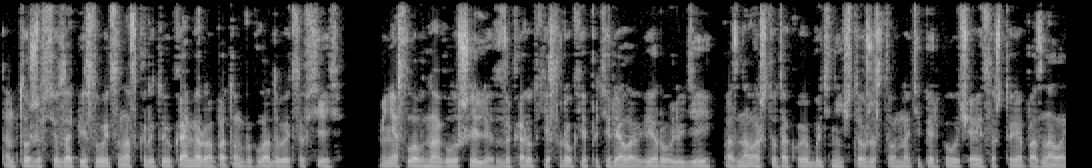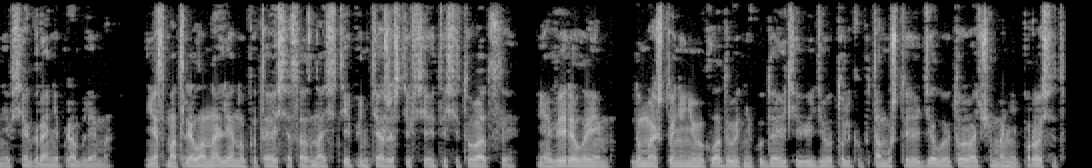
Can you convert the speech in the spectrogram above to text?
Там тоже все записывается на скрытую камеру, а потом выкладывается в сеть. Меня словно оглушили. За короткий срок я потеряла веру в людей, познала, что такое быть ничтожеством, но теперь получается, что я познала не все грани проблемы. Я смотрела на Лену, пытаясь осознать степень тяжести всей этой ситуации. Я верила им, думая, что они не выкладывают никуда эти видео только потому, что я делаю то, о чем они просят.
